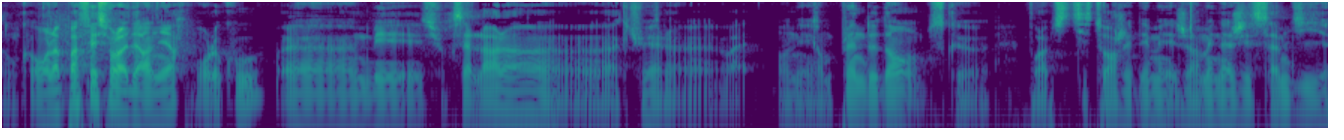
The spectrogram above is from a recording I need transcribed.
Donc on l'a pas fait sur la dernière pour le coup, euh, mais sur celle-là, là, euh, actuelle, euh, ouais, on est en plein dedans parce que pour la petite histoire, j'ai emménagé samedi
